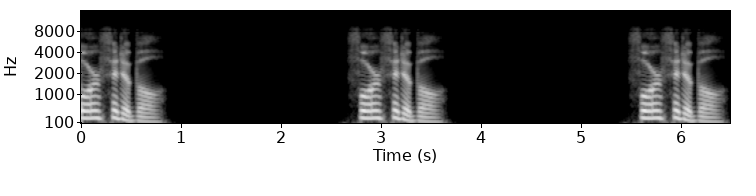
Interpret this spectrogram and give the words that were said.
forfeitable. Forfeitable. Forfeitable.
